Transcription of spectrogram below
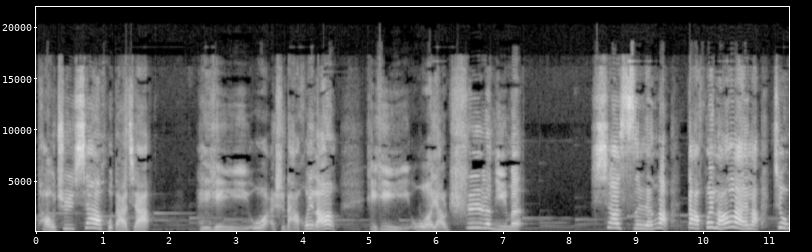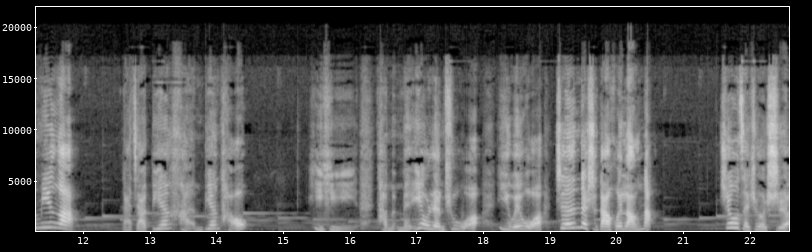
跑去吓唬大家。嘿嘿，我是大灰狼。嘿嘿，我要吃了你们！吓死人了！大灰狼来了，救命啊！大家边喊边逃。嘿嘿，他们没有认出我，以为我真的是大灰狼呢。就在这时，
